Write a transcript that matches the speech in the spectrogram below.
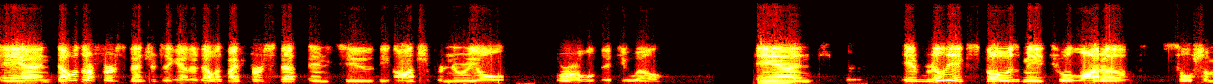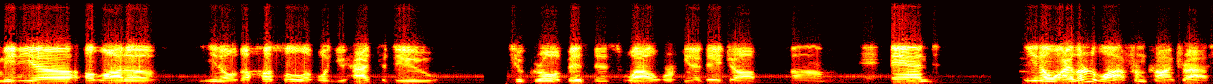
and that was our first venture together. That was my first step into the entrepreneurial world, if you will. Mm-hmm. And it really exposed me to a lot of social media, a lot of, you know, the hustle of what you had to do to grow a business while working a day job. Um, and, you know, I learned a lot from Contrast.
